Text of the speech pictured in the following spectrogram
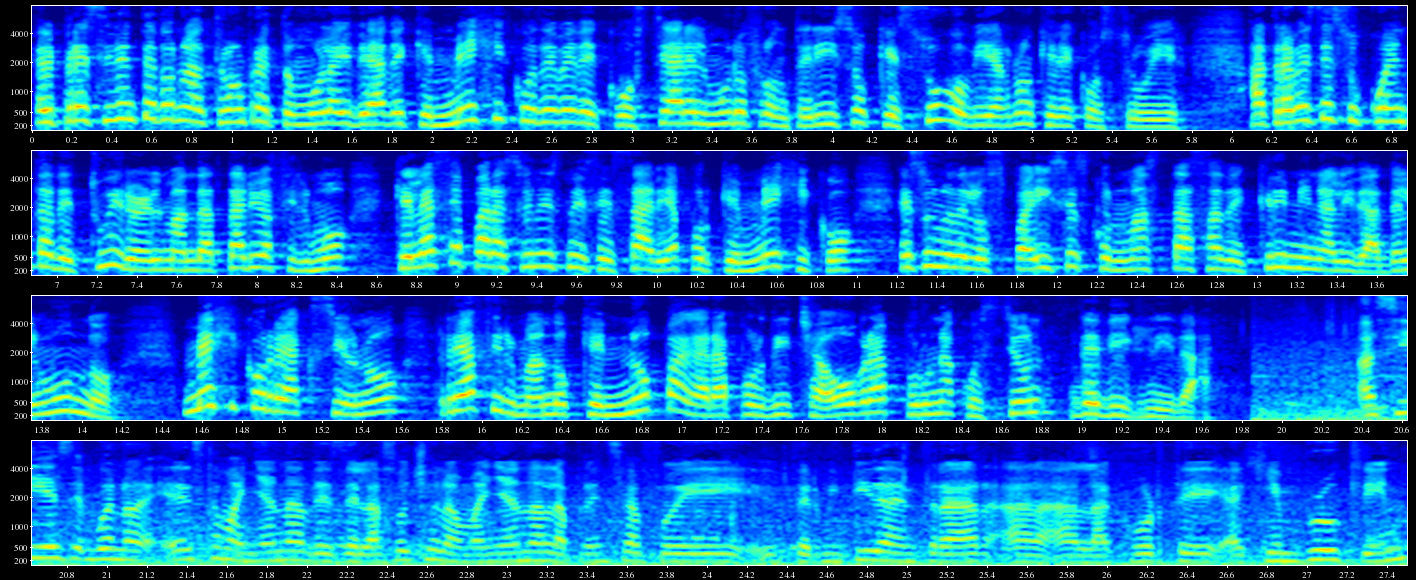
El presidente Donald Trump retomó la idea de que México debe de costear el muro fronterizo que su gobierno quiere construir. A través de su cuenta de Twitter, el mandatario afirmó que la separación es necesaria porque México es uno de los países con más tasa de criminalidad del mundo. México reaccionó reafirmando que no pagará por dicha obra por una cuestión de dignidad. Así es, bueno, esta mañana desde las 8 de la mañana la prensa fue eh, permitida entrar a, a la corte aquí en Brooklyn,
